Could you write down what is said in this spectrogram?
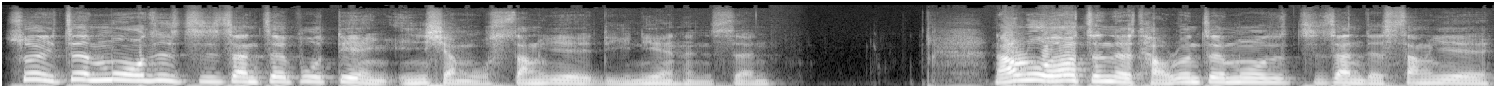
所以这《末日之战》这部电影影响我商业理念很深。然后如果要真的讨论这《末日之战》的商业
